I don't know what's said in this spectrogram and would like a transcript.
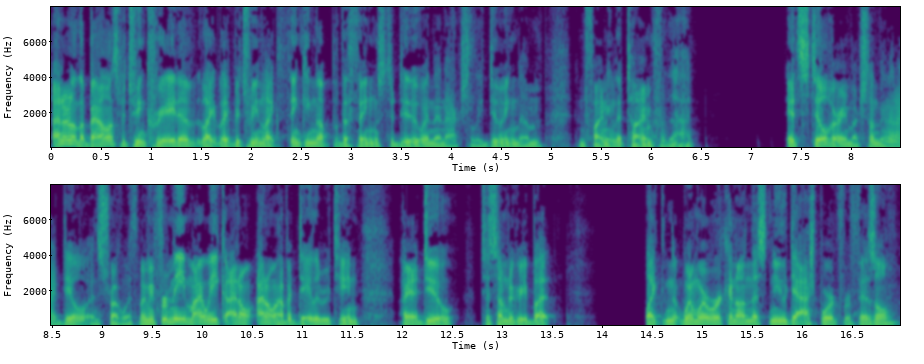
I don't know the balance between creative, like like between like thinking up the things to do and then actually doing them and finding the time for that. It's still very much something that I deal and struggle with. I mean, for me, my week, I don't I don't have a daily routine. I do to some degree, but like when we're working on this new dashboard for Fizzle,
